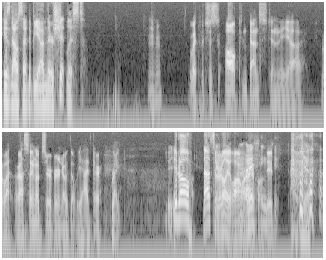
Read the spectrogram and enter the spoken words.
is now said to be on their shit list. which which is all condensed in the uh, Wrestling Observer note that we had there. Right. You know, that's a really long I article, think dude. it-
